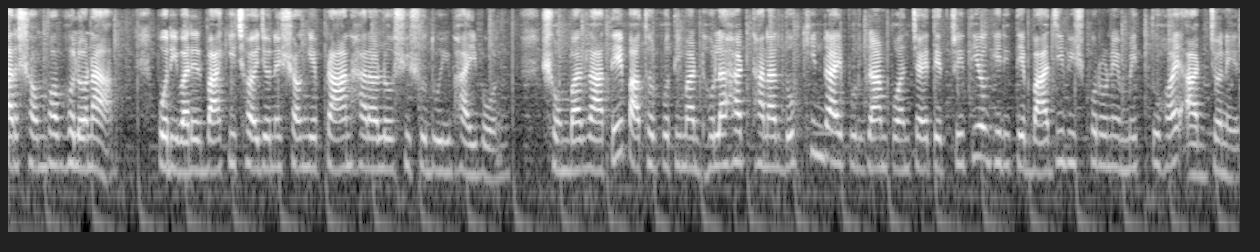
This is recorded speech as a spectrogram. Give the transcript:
আর সম্ভব হলো না। পরিবারের বাকি ছয়জনের সঙ্গে প্রাণ হারালো শিশু দুই ভাই বোন সোমবার রাতে পাথর প্রতিমার ঢোলাহাট থানার দক্ষিণ রায়পুর গ্রাম পঞ্চায়েতের তৃতীয় ঘেরিতে বাজি বিস্ফোরণে মৃত্যু হয় আটজনের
